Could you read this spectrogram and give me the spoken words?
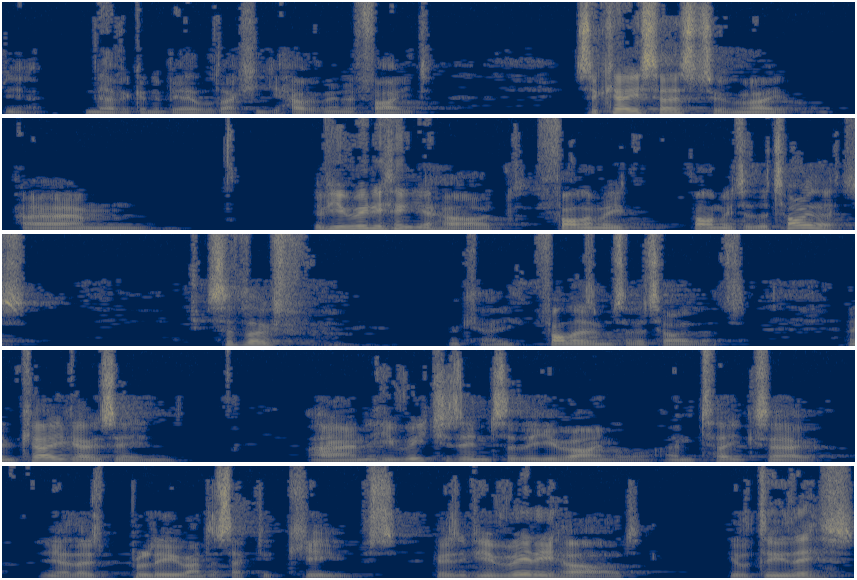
you know never going to be able to actually have him in a fight. So Kay says to him, right, um, if you really think you're hard, follow me, follow me to the toilets. So the bloke's okay, follows him to the toilets, and Kay goes in and he reaches into the urinal and takes out, you know, those blue antiseptic cubes. Because if you're really hard, you'll do this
